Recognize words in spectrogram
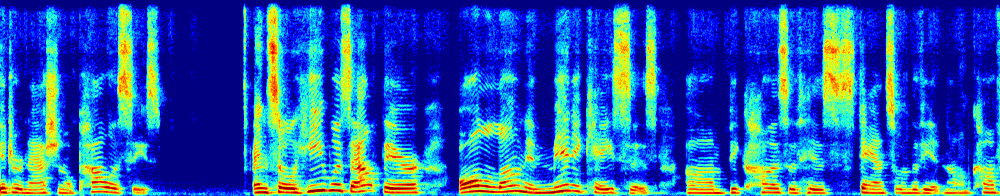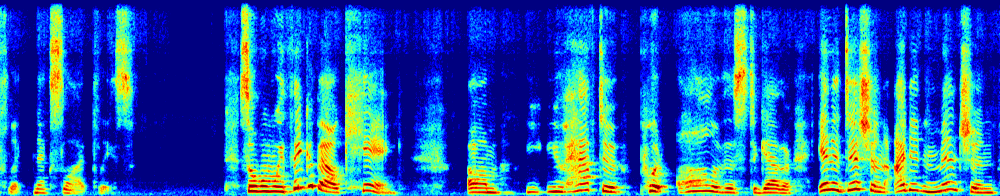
international policies. And so he was out there all alone in many cases um, because of his stance on the Vietnam conflict. Next slide, please. So when we think about King, um, you have to put all of this together. In addition, I didn't mention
